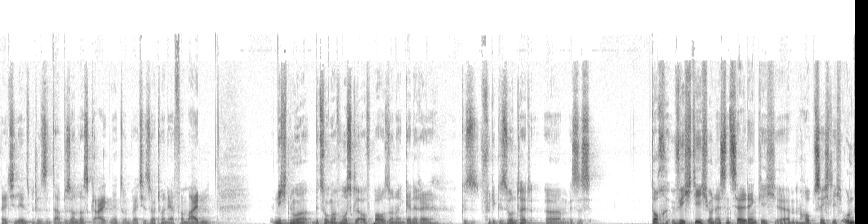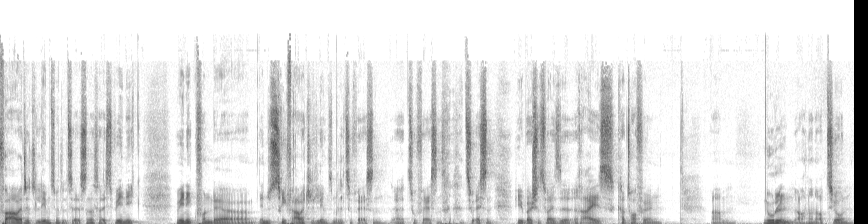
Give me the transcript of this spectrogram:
welche Lebensmittel sind da besonders geeignet und welche sollte man eher vermeiden. Nicht nur bezogen auf Muskelaufbau, sondern generell für die Gesundheit ähm, ist es doch wichtig und essentiell, denke ich, ähm, hauptsächlich unverarbeitete Lebensmittel zu essen. Das heißt, wenig, wenig von der äh, Industrie verarbeitete Lebensmittel zu veressen, äh, zu veressen, zu essen, wie beispielsweise Reis, Kartoffeln, ähm, Nudeln, auch noch eine Option.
